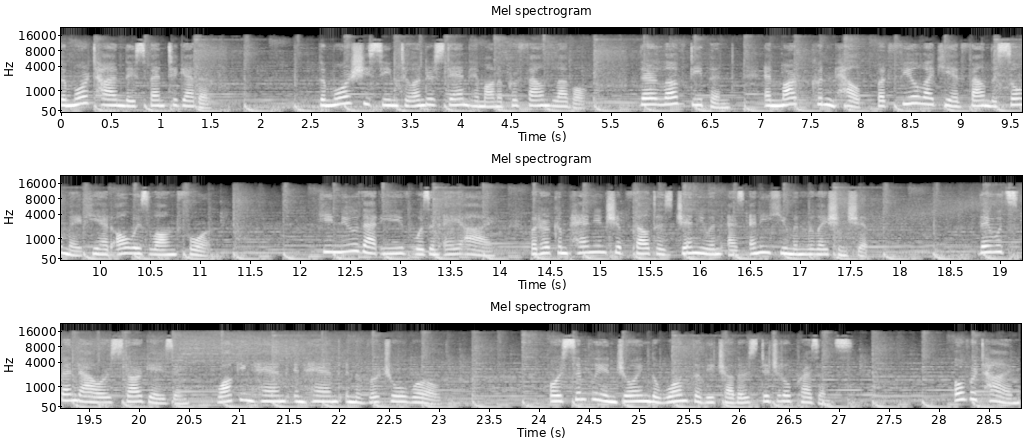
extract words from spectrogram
The more time they spent together, the more she seemed to understand him on a profound level. Their love deepened, and Mark couldn't help but feel like he had found the soulmate he had always longed for. He knew that Eve was an AI, but her companionship felt as genuine as any human relationship. They would spend hours stargazing, walking hand in hand in the virtual world or simply enjoying the warmth of each other's digital presence. Over time,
